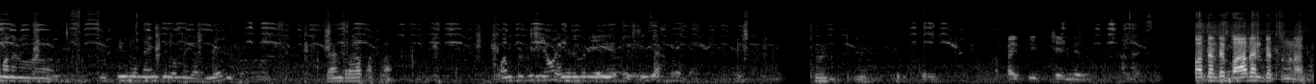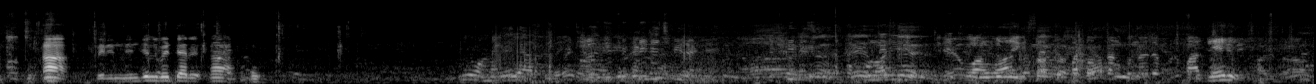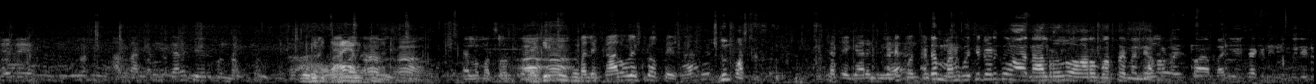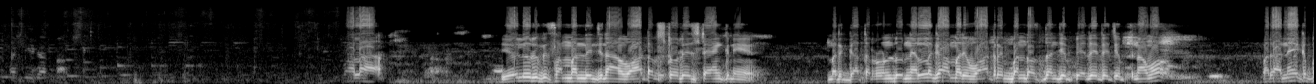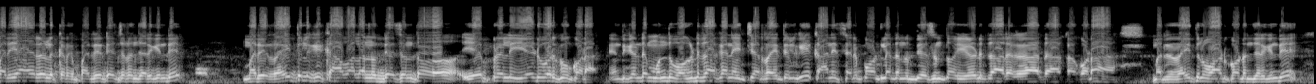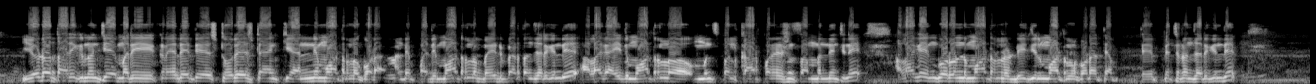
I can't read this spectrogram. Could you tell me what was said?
మనం ఫిఫ్టీలు నైన్టీలు ఉన్నాయి కదండి దాని రాత అక్కడ వన్ ఫిఫ్టీ అంటే బాధ అనిపిస్తుంది నాకు. ఆ, మీరు నింజులు పెట్టారు. ఆ. లేదు. అంటే మనకు వచ్చేటప్పుడు నాలుగు రోజులు వారం పడతాయి మళ్ళీ. బండి చేశాక నేను ఇమీడియట్ పని చేసేస్తా ఇవాళ ఏలూరుకి సంబంధించిన వాటర్ స్టోరేజ్ ట్యాంక్ని మరి గత రెండు నెలలుగా మరి వాటర్ ఇబ్బంది వస్తుందని చెప్పి ఏదైతే చెప్తున్నామో మరి అనేక పర్యాయాలు ఇక్కడికి పర్యటించడం జరిగింది. మరి రైతులకి కావాలన్న ఉద్దేశంతో ఏప్రిల్ ఏడు వరకు కూడా ఎందుకంటే ముందు ఒకటి దాకానే ఇచ్చారు రైతులకి కానీ సరిపోవట్లేదన్న ఉద్దేశంతో ఏడు దాకా దాకా కూడా మరి రైతులు వాడుకోవడం జరిగింది. ఏడో తారీఖు నుంచే మరి ఇక్కడ ఏదైతే స్టోరేజ్ ట్యాంక్కి అన్ని మోటార్లు కూడా అంటే పది మోటార్లు బయట పెడతాం జరిగింది. అలాగే ఐదు మోటార్లు మున్సిపల్ కార్పొరేషన్ సంబంధించినవి అలాగే ఇంకో రెండు మోటార్లు డీజిల్ మోటార్లు కూడా తెప్పించడం జరిగింది.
